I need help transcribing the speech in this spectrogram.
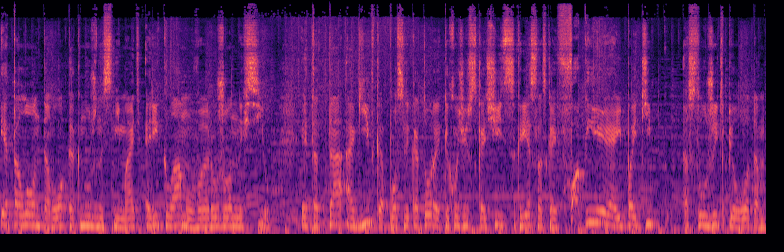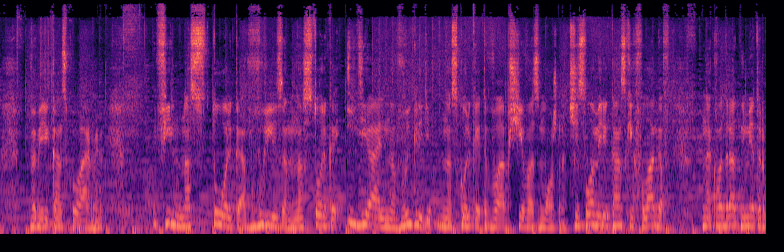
эталон того, как нужно снимать рекламу вооруженных сил. Это та агитка, после которой ты хочешь вскочить с кресла, сказать «fuck yeah» и пойти служить пилотом в американскую армию. Фильм настолько вылизан, настолько идеально выглядит, насколько это вообще возможно. Число американских флагов на квадратный метр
